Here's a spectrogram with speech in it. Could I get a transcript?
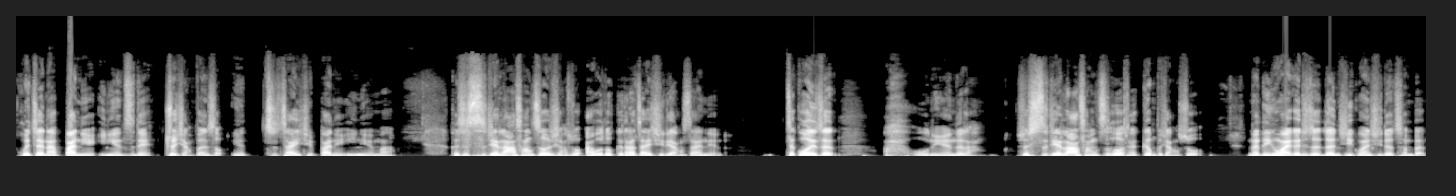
会在那半年、一年之内最想分手，因为只在一起半年、一年嘛。可是时间拉长之后，想说，哎，我都跟他在一起两三年了，再过一阵啊，五年的啦。所以时间拉长之后，他更不想说。那另外一个就是人际关系的成本，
